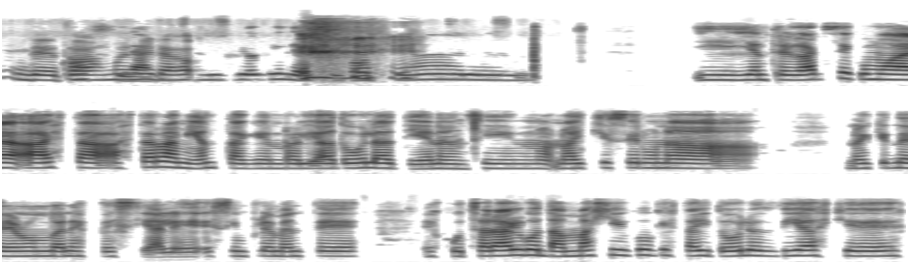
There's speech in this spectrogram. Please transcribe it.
de todas Confiar, maneras. en- y, y entregarse como a, a esta, a esta herramienta que en realidad todos la tienen, sí, no, no hay que ser una, no hay que tener un don especial, es, es simplemente escuchar algo tan mágico que está ahí todos los días, que es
